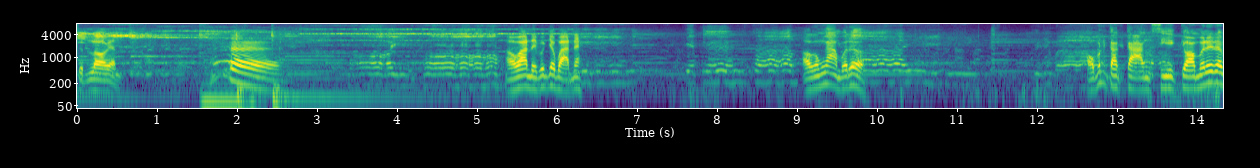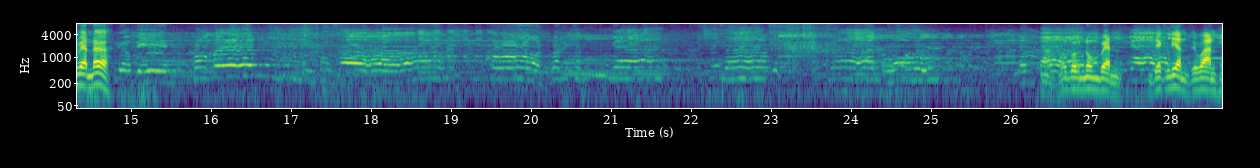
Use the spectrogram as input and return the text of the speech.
สุดรอแอนเอาว่านในเพิ่งจะบาทเนี่ยเก็บเงินครับเอางามๆบ่เด้อ เอามันกลางๆสีกจอมไปเลยเด้อแว่นเด้อเพื่อเป็นของมันผู้สาวนเด้อมาเบิ่งนมแว่นเด็กเลี้ยนสิว่านแห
